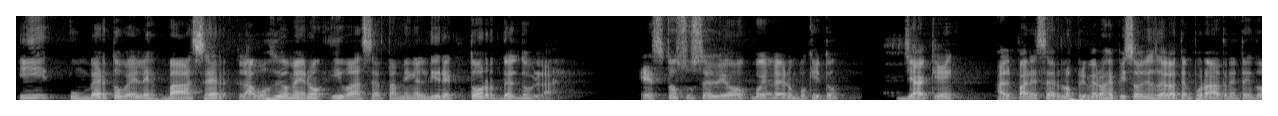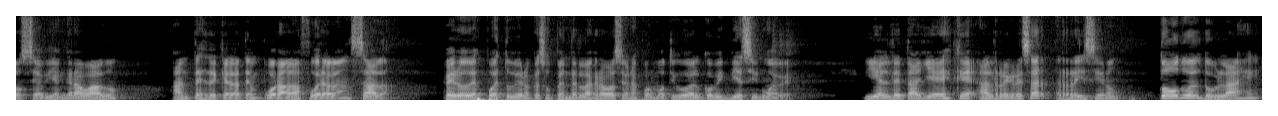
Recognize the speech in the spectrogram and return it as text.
Y Humberto Vélez va a ser la voz de Homero y va a ser también el director del doblaje. Esto sucedió, voy a leer un poquito, ya que al parecer los primeros episodios de la temporada 32 se habían grabado antes de que la temporada fuera lanzada, pero después tuvieron que suspender las grabaciones por motivo del COVID-19. Y el detalle es que al regresar rehicieron todo el doblaje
